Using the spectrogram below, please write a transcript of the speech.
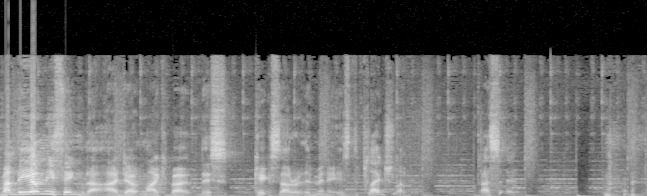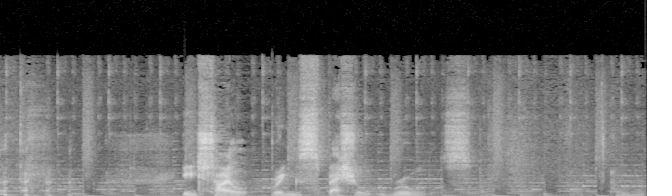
Man, the only thing that I don't like about this Kickstarter at the minute is the pledge level. That's it. Each tile brings special rules. Ooh.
